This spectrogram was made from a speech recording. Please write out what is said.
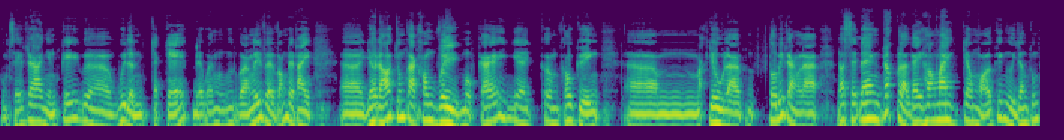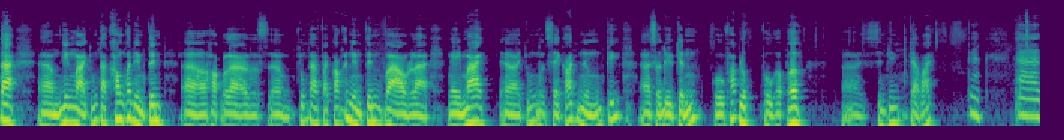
cũng sẽ ra những cái uh, quy định chặt chẽ để quản quản lý về vấn đề này à, do đó chúng ta không vì một cái uh, câu, chuyện à, mặc dù là tôi biết rằng là nó sẽ đang rất là gây hoang mang cho mỗi cái người dân chúng ta à, nhưng mà chúng ta không có niềm tin à, hoặc là à, chúng ta phải có cái niềm tin vào là ngày mai à, chúng sẽ có những cái à, sự điều chỉnh của pháp luật phù hợp hơn À, xin kính chào bác. Vâng. À,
